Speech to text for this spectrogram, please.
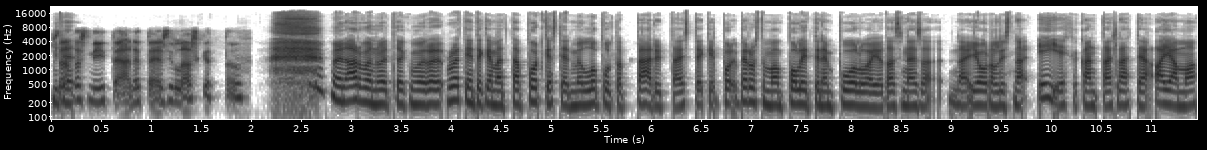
Miten? Saataisiin niitä äänet ensin laskettua. Mä en arvannut, että kun me ruvettiin tekemään tätä podcastia, että me lopulta päädyttäisiin teke- perustamaan poliittinen puolue, jota sinänsä näin journalistina ei ehkä kannattaisi lähteä ajamaan.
